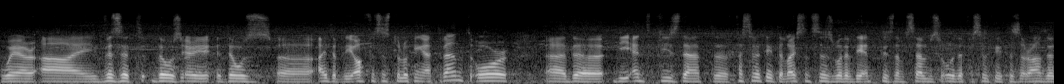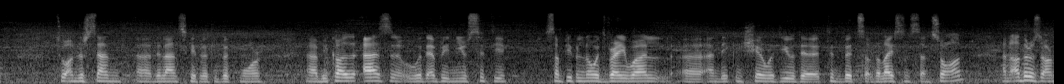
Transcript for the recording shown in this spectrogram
where I visit those area, those uh, either the offices to looking at rent or uh, the the entities that uh, facilitate the licenses, whether the entities themselves or the facilitators around it, to understand uh, the landscape a little bit more. Uh, because as with every new city, some people know it very well uh, and they can share with you the tidbits of the license and so on. And others are,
